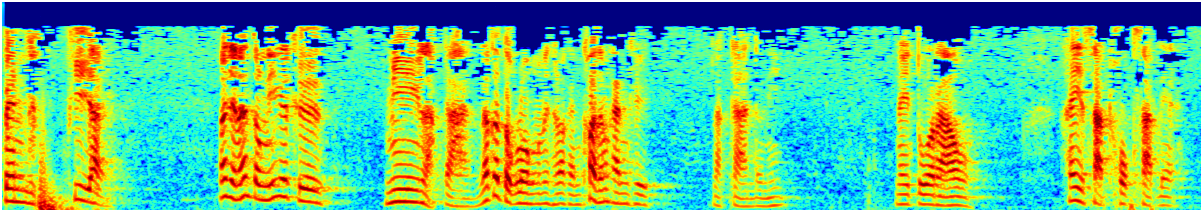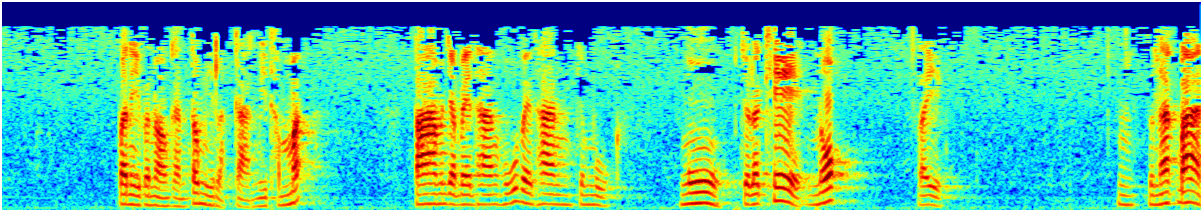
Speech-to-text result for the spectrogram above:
เป็นพี่ใหญ่ เพราะฉะนั้นตรงนี้ก็คือมีหลักการแล้วก็ตกลงกันไม่ทะเลาะกันข้อสำคัญคือ หลักการตรงนี้ ในตัวเรา ให้สัตว์หกสัตว์เนี่ยปณีประนอมกันต้องมีหลักการมีธรรมะ ตามันจะไปทางหูไปทางจมูก งูจระเข้นก อะไรอีกสุนัขบ้าน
